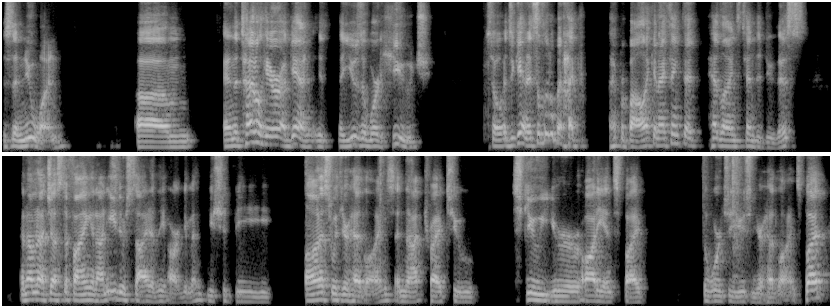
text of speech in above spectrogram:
This is a new one. Um, and the title here, again, is, they use the word huge. So it's again, it's a little bit hyper, hyperbolic. And I think that headlines tend to do this. And I'm not justifying it on either side of the argument. You should be honest with your headlines and not try to skew your audience by the words you use in your headlines. But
